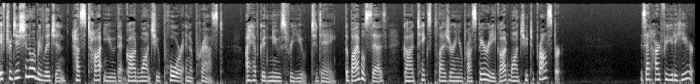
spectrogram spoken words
If traditional religion has taught you that God wants you poor and oppressed, I have good news for you today. The Bible says God takes pleasure in your prosperity. God wants you to prosper. Is that hard for you to hear?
